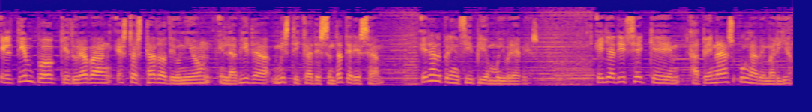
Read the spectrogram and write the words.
El tiempo que duraban estos estados de unión en la vida mística de Santa Teresa era al principio muy breves. Ella dice que apenas un Ave María,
